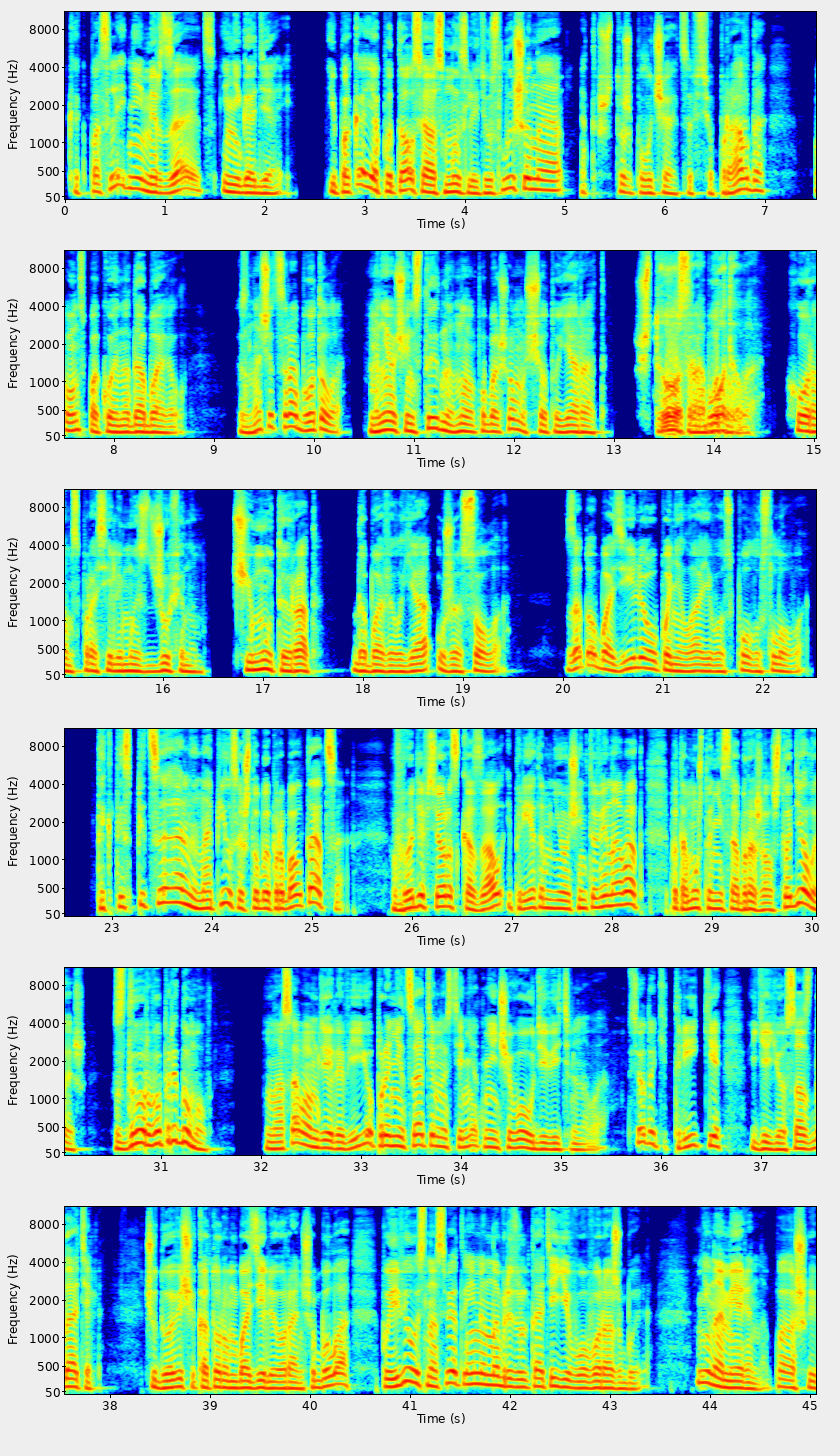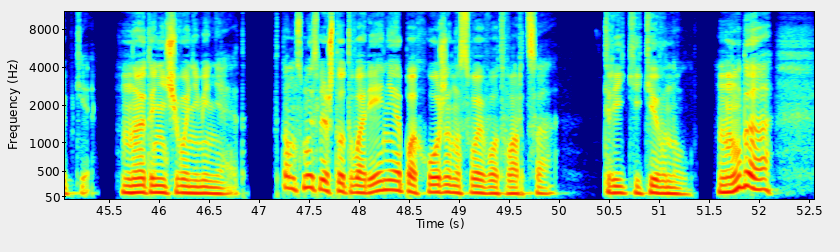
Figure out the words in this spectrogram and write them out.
«как последний мерзавец и негодяй. И пока я пытался осмыслить услышанное, это что же получается, все правда?» Он спокойно добавил. «Значит, сработало. Мне очень стыдно, но по большому счету я рад». «Что сработало?» — хором спросили мы с Джуфином. «Чему ты рад?» — добавил я уже соло. Зато Базилио поняла его с полуслова. «Так ты специально напился, чтобы проболтаться. Вроде все рассказал и при этом не очень-то виноват, потому что не соображал, что делаешь. Здорово придумал». На самом деле в ее проницательности нет ничего удивительного. Все-таки Трикки — ее создатель. Чудовище, которым Базилио раньше была, появилось на свет именно в результате его ворожбы. Не намеренно, по ошибке. Но это ничего не меняет. В том смысле, что творение похоже на своего творца. Трикки кивнул. «Ну да,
